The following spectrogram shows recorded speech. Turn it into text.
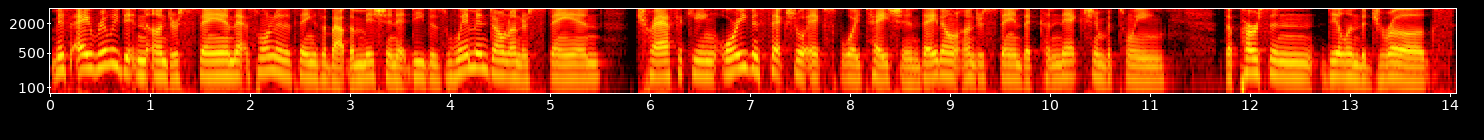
Miss A really didn't understand. That's one of the things about the mission at Divas. Women don't understand trafficking or even sexual exploitation. They don't understand the connection between the person dealing the drugs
